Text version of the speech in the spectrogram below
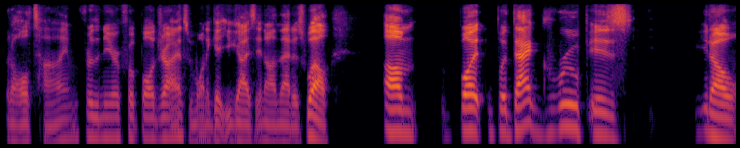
but all time for the New York football Giants. We want to get you guys in on that as well. Um, but but that group is, you know,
